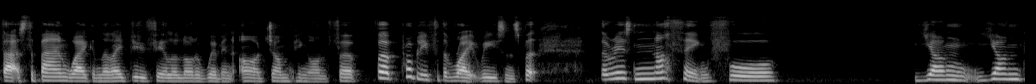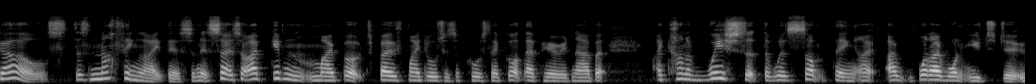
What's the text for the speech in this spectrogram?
that's the bandwagon that I do feel a lot of women are jumping on for for probably for the right reasons but there is nothing for young young girls there's nothing like this and it's so so I've given my book to both my daughters of course they've got their period now but I kind of wish that there was something I, I what I want you to do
